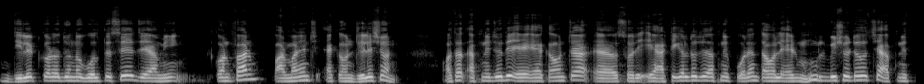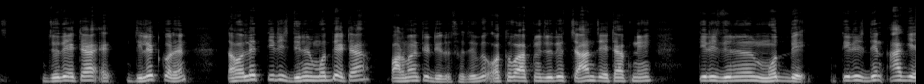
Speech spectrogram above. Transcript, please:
ডিলিট করার জন্য বলতেছে যে আমি কনফার্ম পার্মানেন্ট অ্যাকাউন্ট ডিলিশন অর্থাৎ আপনি যদি এই অ্যাকাউন্টটা সরি এই আর্টিকেলটা যদি আপনি পড়েন, তাহলে এর মূল বিষয়টা হচ্ছে আপনি যদি এটা ডিলিট করেন, তাহলে তিরিশ দিনের মধ্যে এটা পার্মানেন্টলি ডিলিট হয়ে যাবে। অথবা আপনি যদি চান যে এটা আপনি তিরিশ দিনের মধ্যে, তিরিশ দিন আগে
